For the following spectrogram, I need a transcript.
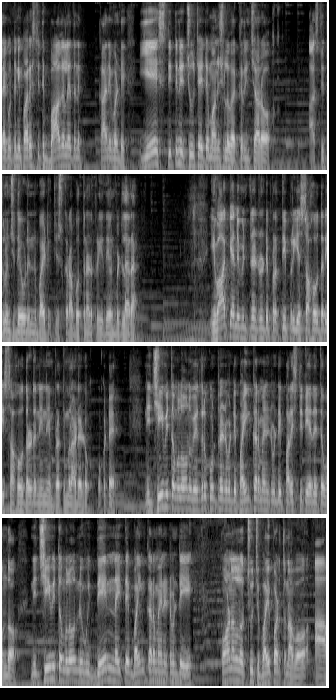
లేకపోతే నీ పరిస్థితి బాగలేదని కానివ్వండి ఏ స్థితిని చూచైతే మనుషులు వెక్కరించారో ఆ స్థితి నుంచి దేవుడు నిన్ను బయటకు తీసుకురాబోతున్నాడు ప్రియ దేవుని బిడ్డలారా. ఈ వాక్యాన్ని వింటున్నటువంటి ప్రతి ప్రియ సహోదరి సహోదరుడిని నేను బ్రతిమలాడే ఒకటే. నీ జీవితంలో నువ్వు ఎదుర్కొంటున్నటువంటి భయంకరమైనటువంటి పరిస్థితి ఏదైతే ఉందో నీ జీవితంలో నువ్వు దేన్నైతే భయంకరమైనటువంటి కోణంలో చూచి భయపడుతున్నావో ఆ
